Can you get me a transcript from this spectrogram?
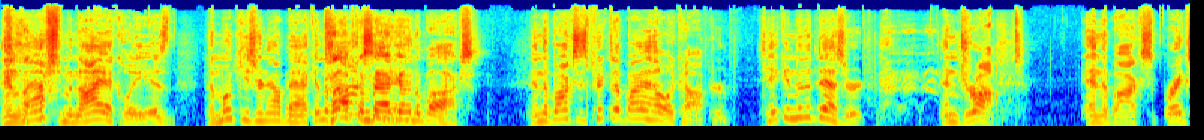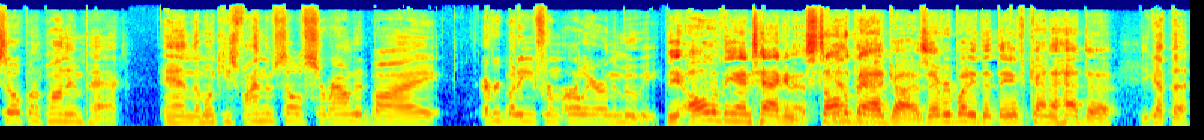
and laughs maniacally as the Monkees are now back in the clapped box him back again. into the box. And the box is picked up by a helicopter, taken to the desert, and dropped. And the box breaks open upon impact, and the Monkees find themselves surrounded by everybody from earlier in the movie. The all of the antagonists, all the, the- bad guys, everybody that they've kind of had to. You got the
